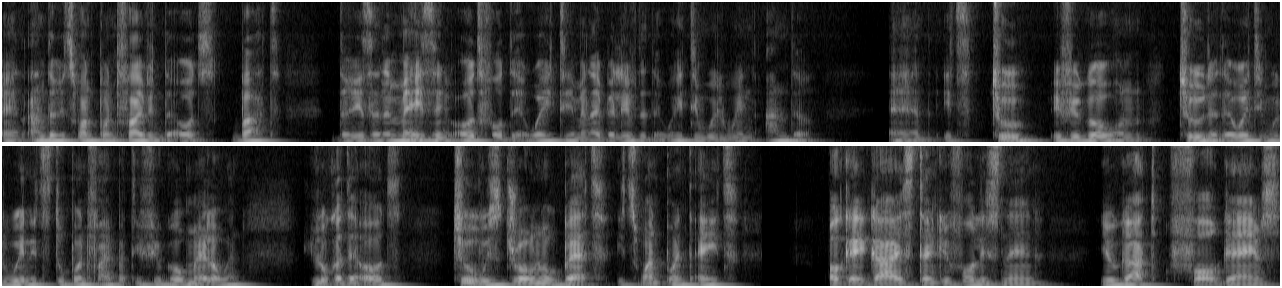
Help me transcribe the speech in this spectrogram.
and under is 1.5 in the odds. But there is an amazing odd for the away team, and I believe that the away team will win under. And it's two if you go on 2 that the away team will win, it's 2.5. But if you go mellow and look at the odds, 2 with draw no bet, it's 1.8. Okay, guys, thank you for listening. You got four games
